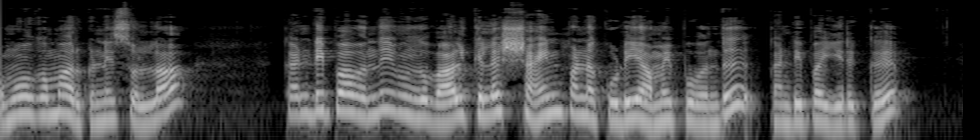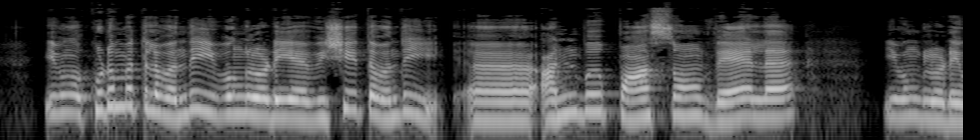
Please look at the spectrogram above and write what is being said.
அமோகமாக இருக்குன்னே சொல்லலாம். கண்டிப்பாக வந்து இவங்க வாழ்க்கையில் ஷைன் பண்ணக்கூடிய அமைப்பு வந்து கண்டிப்பாக இருக்குது இவங்க குடும்பத்தில் வந்து இவங்களுடைய விஷயத்தை வந்து அன்பு பாசம் வேலை இவங்களுடைய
